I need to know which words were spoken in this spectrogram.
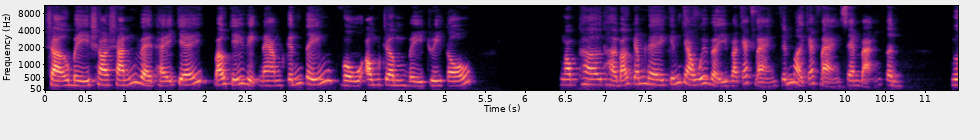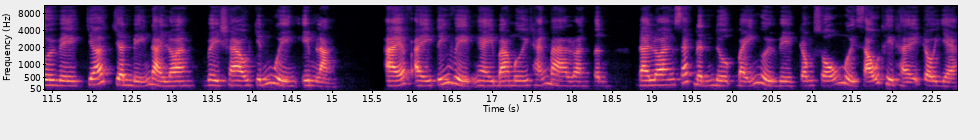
Sợ bị so sánh về thể chế, báo chí Việt Nam kính tiếng vụ ông Trump bị truy tố. Ngọc Thơ thời báo chấm D kính chào quý vị và các bạn, kính mời các bạn xem bản tin. Người Việt chết trên biển Đài Loan, vì sao chính quyền im lặng? AFA tiếng Việt ngày 30 tháng 3 loan tin, Đài Loan xác định được 7 người Việt trong số 16 thi thể trôi dạt.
